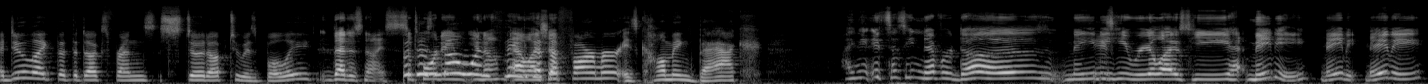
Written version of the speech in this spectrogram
I do like that the duck's friends stood up to his bully. That is nice. But Supporting, does no one you know, think that the farmer is coming back? I mean, it says he never does. Maybe He's- he realized he maybe, maybe, maybe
